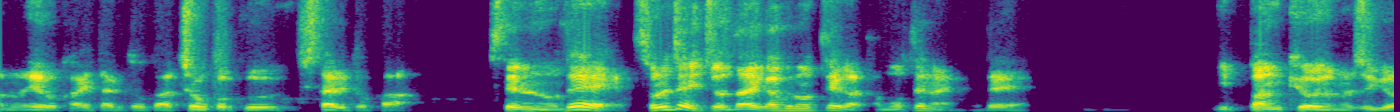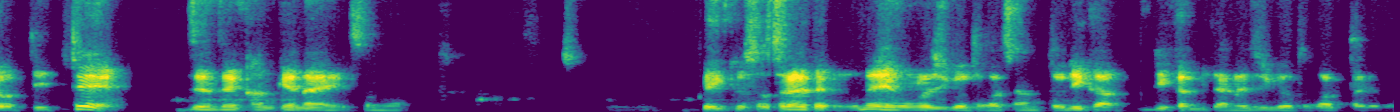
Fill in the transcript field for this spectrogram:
あの、絵を描いたりとか、彫刻したりとかしてるので、それじゃ一応大学の手が保てないので、一般教養の授業って言って、全然関係ない、その、勉強させられたけどね、英語の授業とかちゃんと理科、理科みたいな授業とかあったけど、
